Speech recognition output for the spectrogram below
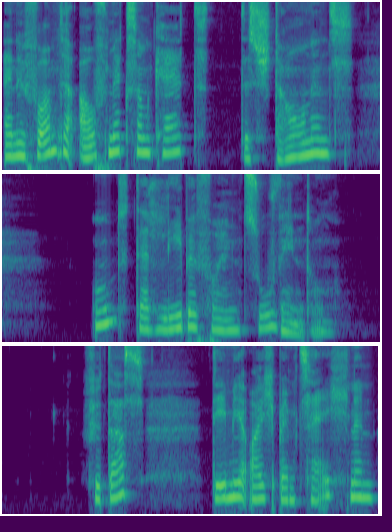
eine Form der Aufmerksamkeit, des Staunens und der liebevollen Zuwendung. Für das, dem ihr euch beim Zeichnen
